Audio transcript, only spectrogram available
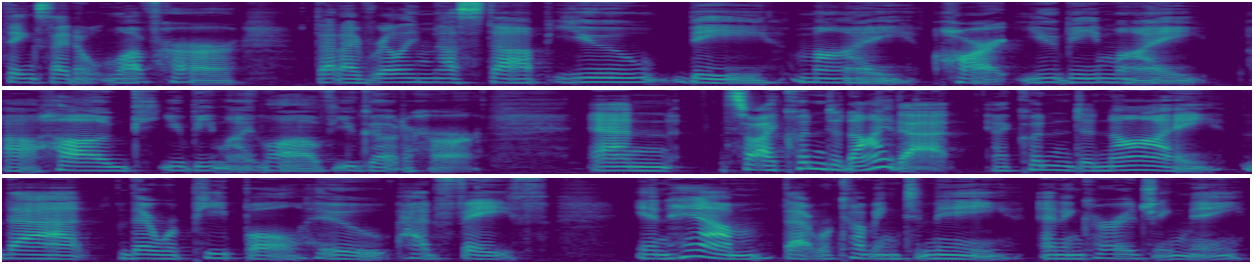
thinks I don't love her, that I've really messed up. You be my heart. You be my uh, hug. You be my love. You go to her. And so I couldn't deny that. I couldn't deny that there were people who had faith in him that were coming to me and encouraging me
